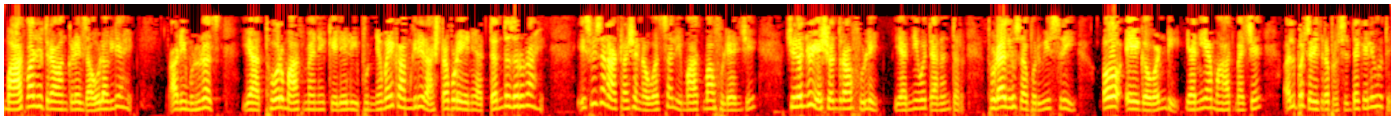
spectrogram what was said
महात्मा ज्योतिरावांकडे जाऊ लागली आहे. आणि म्हणूनच या थोर महात्म्याने केलेली पुण्यमय कामगिरी राष्ट्रापुढे येणे अत्यंत जरूर आहे. इसवी सन अठराशे नव्वद साली महात्मा फुल्यांचे चिरंजीव यशवंतराव फुले यांनी व त्यानंतर थोड्या दिवसापूर्वी श्री अ. ए. गवंडी यांनी या महात्म्याचे अल्पचरित्र प्रसिद्ध केले होते.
